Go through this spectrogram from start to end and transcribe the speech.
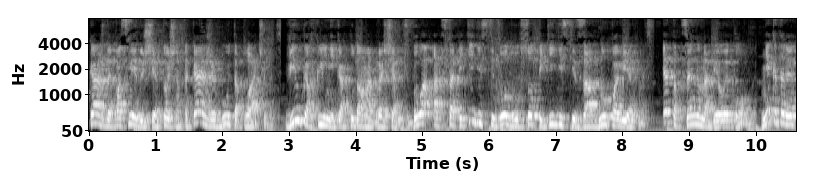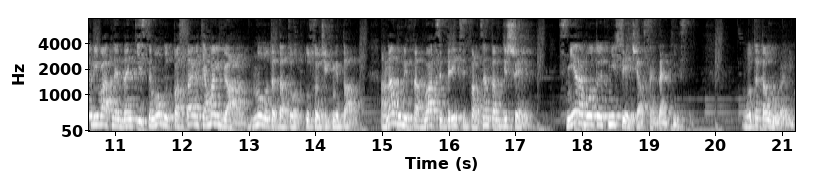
Каждая последующая точно такая же будет оплачиваться. Вилка в клиниках, куда мы обращались, была от 150 до 250 за одну поверхность. Это цены на белые пломбы. Некоторые приватные дантисты могут поставить амальгаму, ну вот этот вот кусочек металла. Она будет на 20-30% дешевле. С ней работают не все частные дантисты. Вот это уровень.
